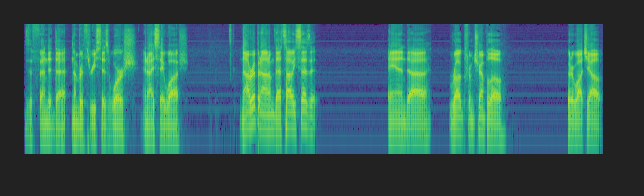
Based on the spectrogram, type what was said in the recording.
He's offended that number three says wash and I say wash. Not ripping on him. That's how he says it. And uh, Rug from Trempealeau, better watch out.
